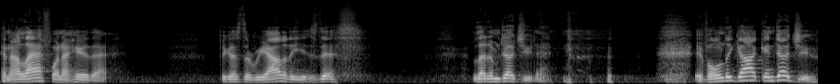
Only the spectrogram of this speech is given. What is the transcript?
And I laugh when I hear that because the reality is this let Him judge you then. if only God can judge you,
